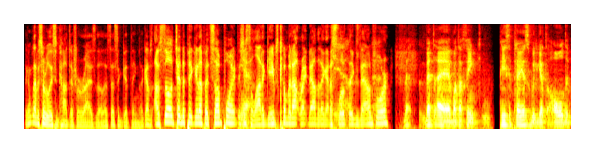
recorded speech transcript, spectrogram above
like I'm glad they're still releasing content for Rise though. That's that's a good thing. Like I'm, I'm still intend to pick it up at some point. It's just a lot of games coming out right now that I got to slow Yeah. things down for. but but uh, what I think PC players will get all the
